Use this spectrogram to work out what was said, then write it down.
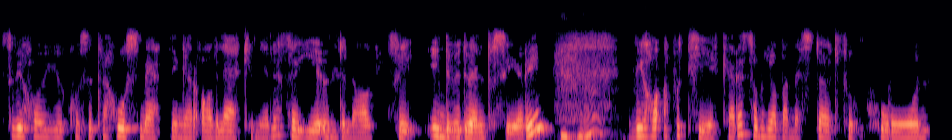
så vi har ju koncentrationsmätningar av läkemedel för att ge underlag för individuell dosering. Mm. Vi har apotekare som jobbar med stödfunktion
